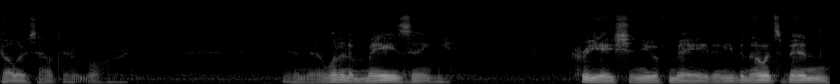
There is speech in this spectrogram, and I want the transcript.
colors out there, Lord. And uh, what an amazing creation you have made. And even though it's been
